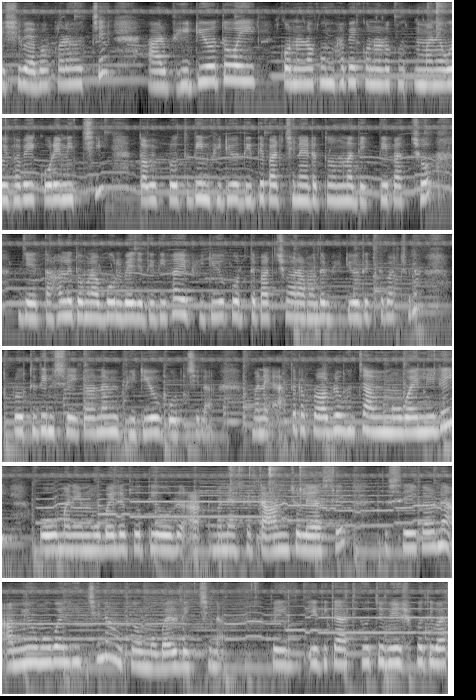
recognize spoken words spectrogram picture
বেশি ব্যবহার করা হচ্ছে। আর ভিডিও তো ওই কোনো রকমভাবে কোনো রকম মানে ওইভাবেই করে নিচ্ছি। তবে প্রতিদিন ভিডিও দিতে পারছি না, এটা তোমরা দেখতেই পাচ্ছ। যে তাহলে তোমরা বলবে যে, দিদি ভাই ভিডিও করতে পারছ আর আমাদের ভিডিও দেখতে পারছ না? প্রতিদিন সেই কারণে আমি ভিডিও করছি না। মানে এতটা প্রবলেম হচ্ছে, আমি মোবাইল নিলেই ও মানে মোবাইলের প্রতি ওর মানে একটা টান চলে আসে। তো সেই কারণে আমিও মোবাইল দিচ্ছি না, ওকেও মোবাইল দিচ্ছি না। তো এদিকে আজকে হচ্ছে বৃহস্পতিবার,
